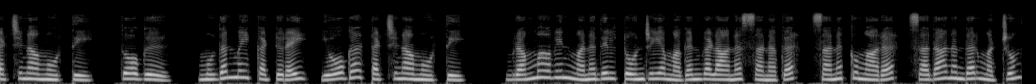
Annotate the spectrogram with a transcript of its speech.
தட்சிணாமூர்த்தி தோகு முதன்மை கட்டுரை யோக தட்சிணாமூர்த்தி. பிரம்மாவின் மனதில் தோன்றிய மகன்களான சனகர் சனக்குமாரர் சதானந்தர் மற்றும்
